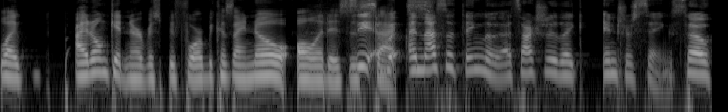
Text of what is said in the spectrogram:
like I don't get nervous before because I know all it is is sex. but, and that's the thing though. That's actually like interesting. So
